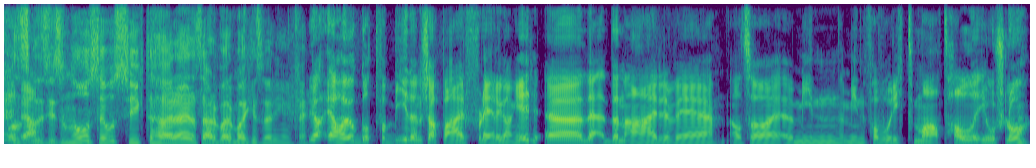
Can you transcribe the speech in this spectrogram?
Og så skal Ja. du si sånn 'Å, se hvor sykt det her er', og så er det bare markedsføring, egentlig. Ja, jeg har jo gått forbi den sjappa her flere ganger. Eh, Den er ved altså min, min favoritt-mathall i Oslo.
